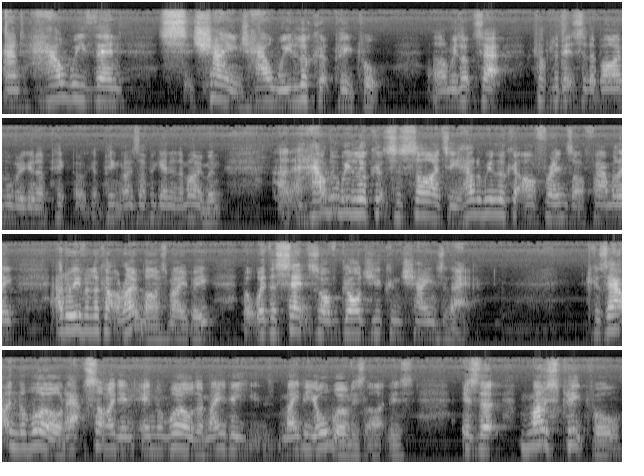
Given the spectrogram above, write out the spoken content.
And how we then s- change how we look at people. Uh, we looked at a couple of bits of the Bible. We're going to pick, pick those up again in a moment. And how do we look at society? How do we look at our friends, our family? How do we even look at our own lives, maybe? But with the sense of, God, you can change that. Because out in the world, outside in, in the world, and maybe, maybe your world is like this, is that most people,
